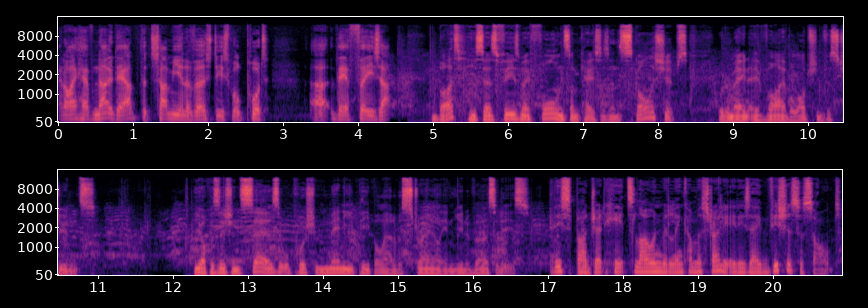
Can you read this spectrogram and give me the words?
And I have no doubt that some universities will put uh, their fees up. But he says fees may fall in some cases and scholarships would remain a viable option for students. The opposition says it will push many people out of Australian universities. This budget hits low and middle income Australia. It is a vicious assault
